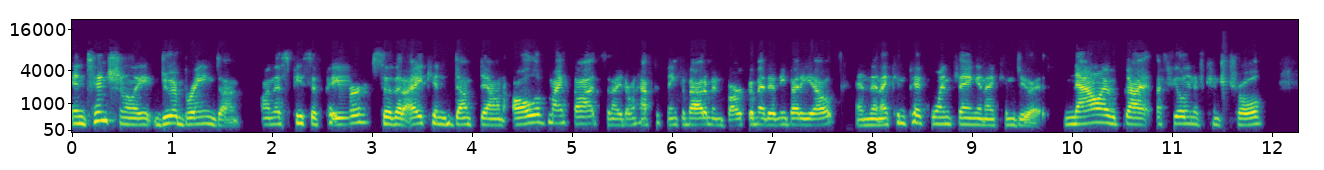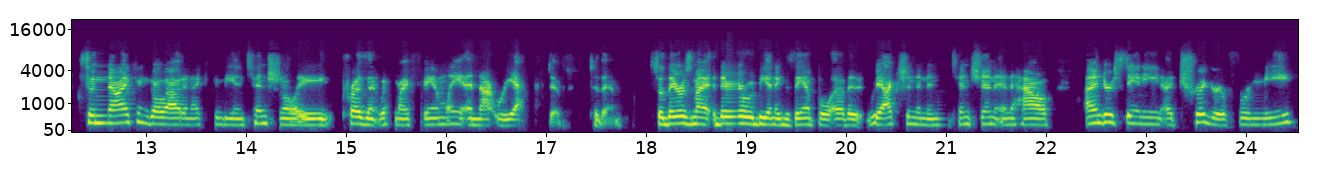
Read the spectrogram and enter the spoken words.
intentionally do a brain dump on this piece of paper so that I can dump down all of my thoughts and I don't have to think about them and bark them at anybody else. And then I can pick one thing and I can do it. Now I've got a feeling of control. So now I can go out and I can be intentionally present with my family and not reactive to them. So there's my there would be an example of a reaction and intention and how understanding a trigger for me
